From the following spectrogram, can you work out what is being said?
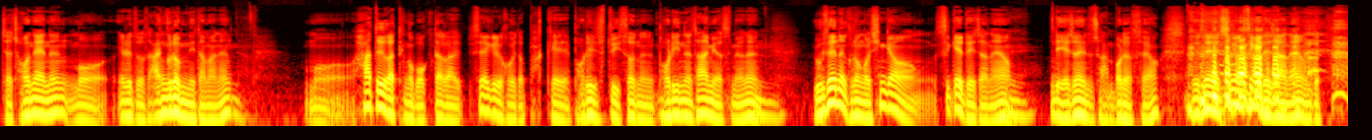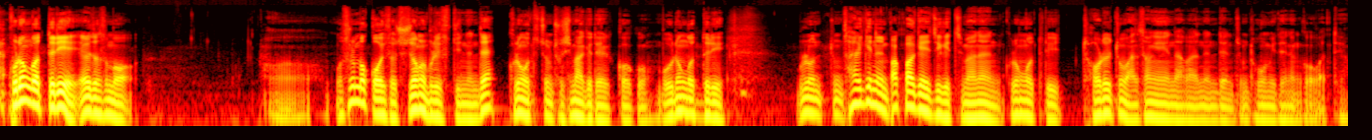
자 전에는 뭐 예를 들어서 안 그럽니다마는 뭐 하드 같은 거 먹다가 쓰레기를 거기다 밖에 버릴 수도 있었는 버리는 사람이었으면은 음. 요새는 그런 걸 신경 쓰게 되잖아요. 네. 근데 예전에도 저 안 버렸어요. 요새는 신경 쓰게 되잖아요. 근데 그런 것들이 예를 들어서 뭐, 어, 뭐 술 먹고 어디서 주정을 부릴 수도 있는데 그런 것도 좀 조심하게 될 거고 뭐 이런 것들이 물론 좀 살기는 빡빡해지겠지만은 그런 것들이 저를 좀 완성해 나가는 데는 좀 도움이 되는 것 같아요.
